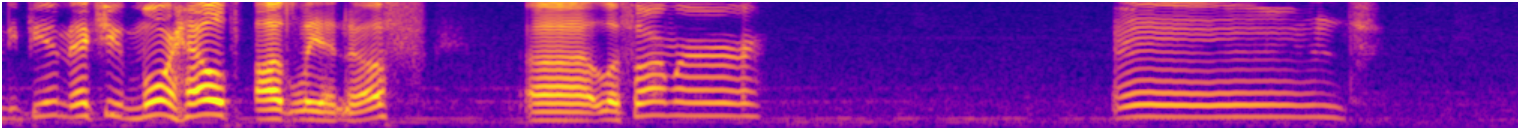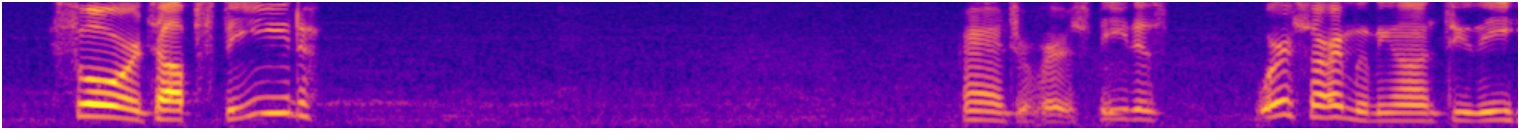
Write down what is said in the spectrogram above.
DPM, actually more health, oddly enough. Uh, less armor. And sword top speed. And traverse speed is worse. Sorry, moving on to the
